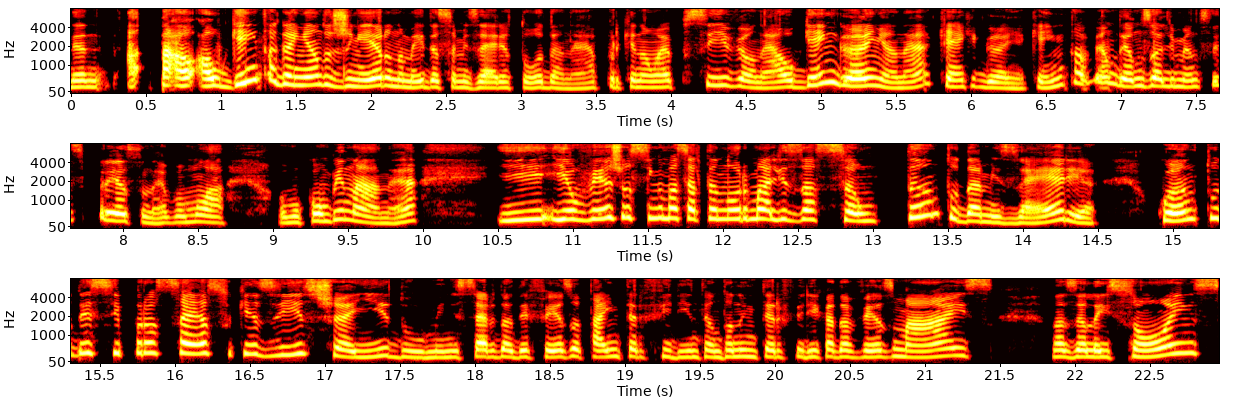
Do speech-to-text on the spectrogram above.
né? Alguém está ganhando dinheiro no meio dessa miséria toda, né? Porque não é possível, né? Alguém ganha, né? Quem é que ganha? Quem está vendendo os alimentos a esse preço, né? Vamos lá, vamos combinar, né? E, e, eu vejo assim uma certa normalização tanto da miséria quanto desse processo que existe aí do Ministério da Defesa estar tá interferindo, tentando interferir cada vez mais nas eleições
